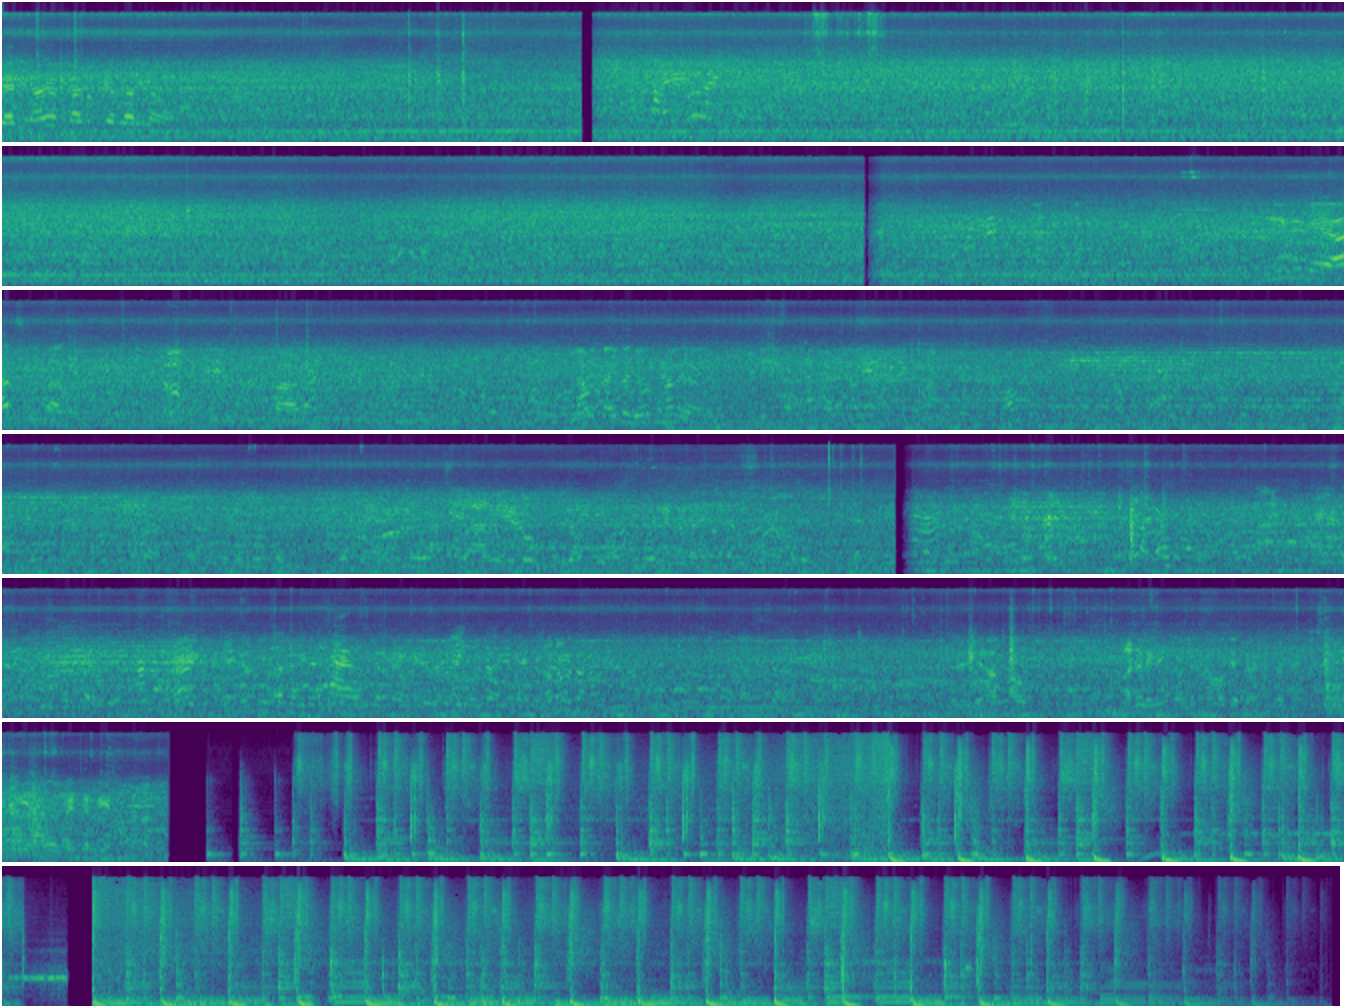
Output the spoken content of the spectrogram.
तैयारियाँ हैं क्या तैयारियाँ रही हैं यार सही बात है जो कहाँ ले जा रहे आजा ले लें लेना। हो गया दिया पेंट कर दिया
